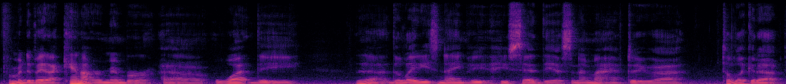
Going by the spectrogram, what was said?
from a debate. I cannot remember uh, what the the the lady's name who who said this, and I might have to uh, to look it up.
